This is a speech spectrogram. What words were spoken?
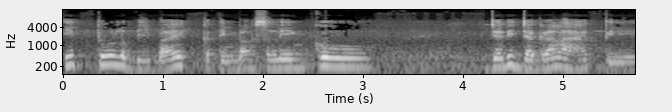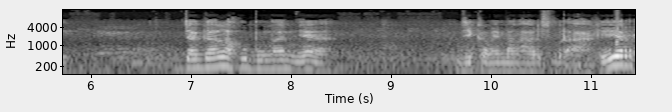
itu lebih baik ketimbang selingkuh. Jadi, jagalah hati, jagalah hubungannya. Jika memang harus berakhir,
